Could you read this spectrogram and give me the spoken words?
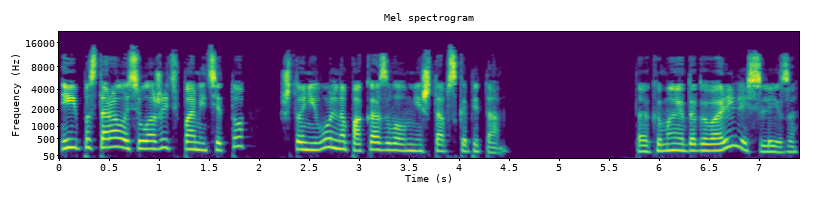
и постаралась уложить в памяти то, что невольно показывал мне штабс-капитан. «Так мы договорились, Лиза?»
